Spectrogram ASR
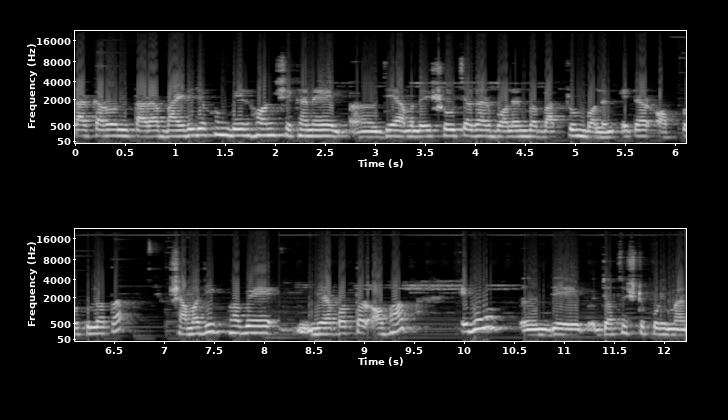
তার কারণ তারা বাইরে যখন বের হন, সেখানে যে আমাদের শৌচাগার বলেন বা বাথরুম বলেন, এটার অপ্রতুলতা সামাজিকভাবে নিরাপত্তার অভাব এবং যে যথেষ্ট পরিমাণ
